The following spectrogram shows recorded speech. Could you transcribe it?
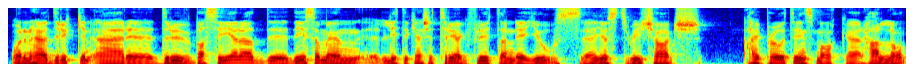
Och den här drycken är eh, druvbaserad. Det är som en lite kanske trögflytande juice. Just Recharge High Protein smakar hallon.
